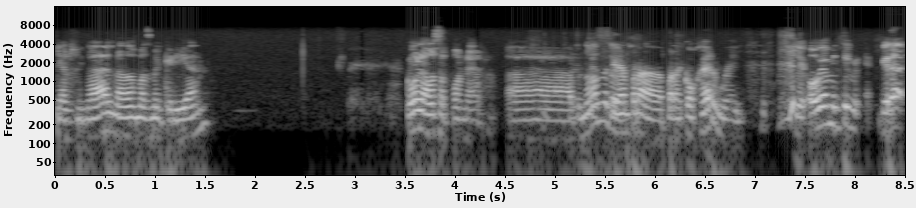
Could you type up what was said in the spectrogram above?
Y al final nada más me querían. ¿Cómo le vamos a poner? Ah, pues más me querían para, para coger, güey. Obviamente, me- era,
